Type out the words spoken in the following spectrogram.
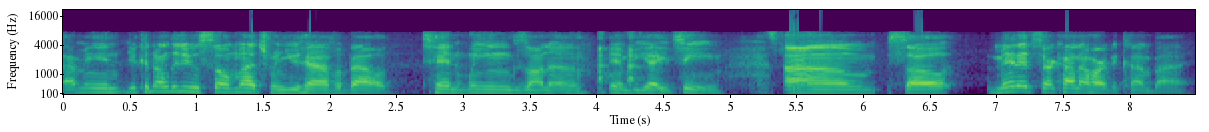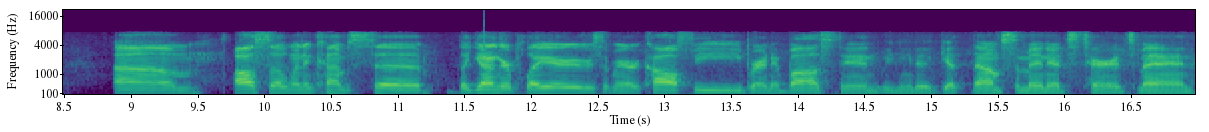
I mean, you can only do so much when you have about 10 wings on a NBA team. Um, so minutes are kind of hard to come by. Um, also, when it comes to the younger players, Amir Coffey, Brandon Boston, we need to get them some minutes, Terance Mann.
